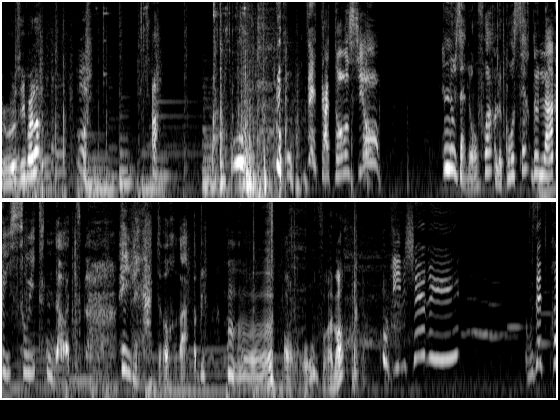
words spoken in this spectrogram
Nous y voilà. Faites attention Nous allons voir le concert de Larry Sweetnut. Il est adorable. Oh, vraiment? Bin chérie Vous êtes prêt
